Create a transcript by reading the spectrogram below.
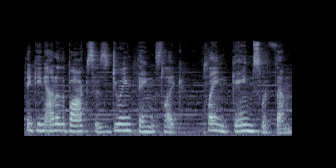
Thinking out of the box is doing things like playing games with them,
